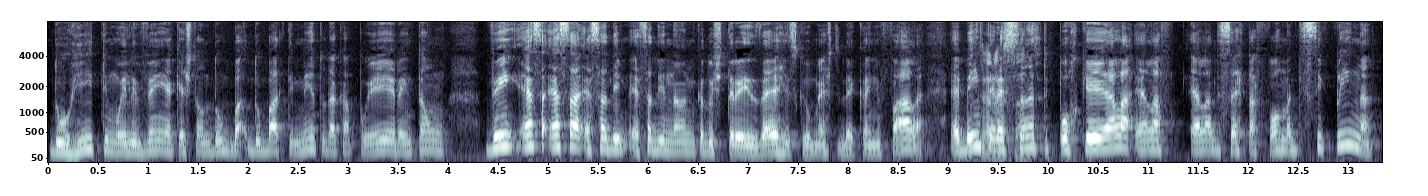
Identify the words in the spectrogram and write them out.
do ritmo, ele vem a questão do, do batimento da capoeira. Então vem essa, essa, essa, essa dinâmica dos três R's que o mestre Decânio fala é bem interessante, interessante porque ela, ela, ela de certa forma disciplina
